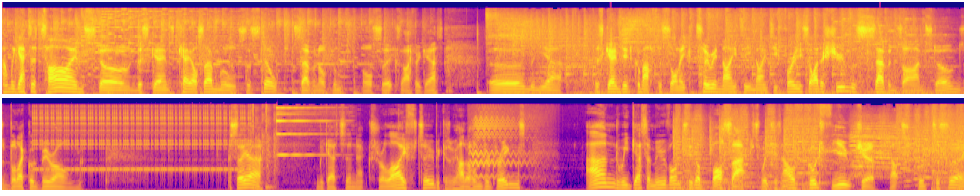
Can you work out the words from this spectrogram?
And we get a time stone. This game's Chaos Emeralds. There's still seven of them, or six, I forget. Um, and yeah, this game did come after Sonic 2 in 1993, so I'd assume there's seven time stones, but I could be wrong. So yeah, we get an extra life too, because we had 100 rings. And we get to move on to the boss act, which is now a good future. That's good to see.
